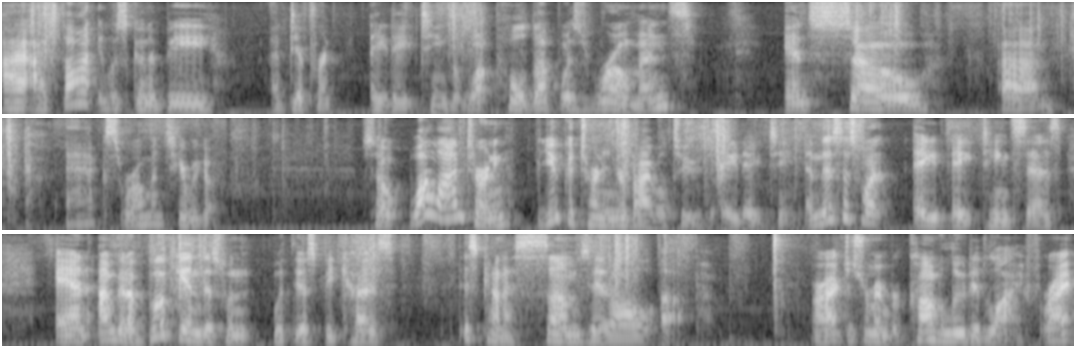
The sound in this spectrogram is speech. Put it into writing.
I, I thought it was going to be a different 818, but what pulled up was Romans. And so, um, Acts, Romans, here we go. So while I'm turning, you could turn in your Bible too to 818. And this is what 818 says. And I'm going to bookend this one with this because this kind of sums it all up. All right, just remember convoluted life, right?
